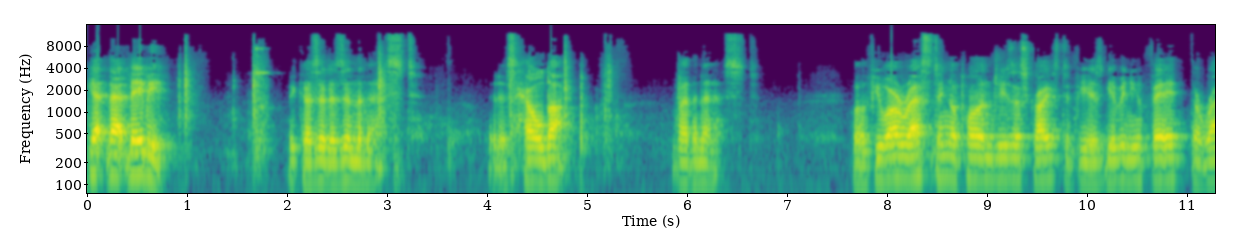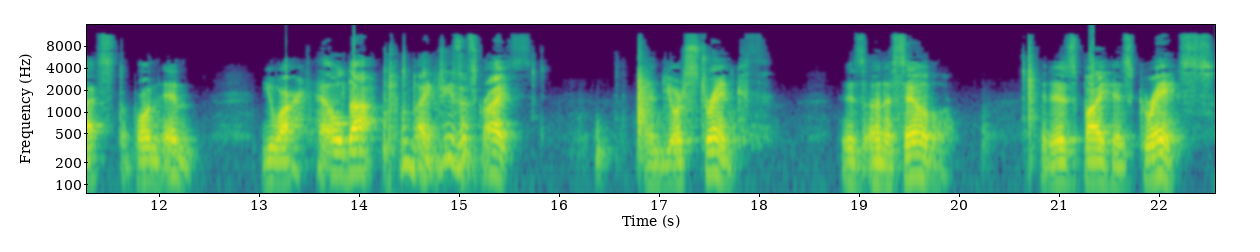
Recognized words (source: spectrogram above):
get that baby because it is in the nest. It is held up by the nest. Well, if you are resting upon Jesus Christ, if He has given you faith to rest upon Him, you are held up by Jesus Christ, and your strength is unassailable. It is by His grace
